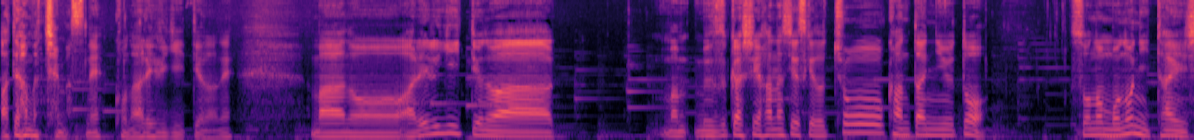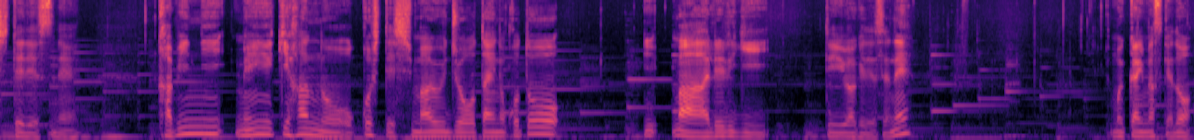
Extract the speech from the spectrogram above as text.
当てはまっちゃいますね。このアレルギーっていうのはね。まああのアレルギーっていうのはまあ難しい話ですけど超簡単に言うとそのものに対してですね過敏に免疫反応を起こしてしまう状態のことをまあアレルギーっていうわけですよね。もう一回言いますけど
